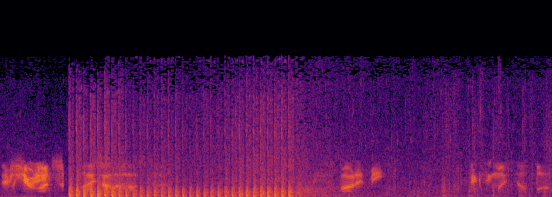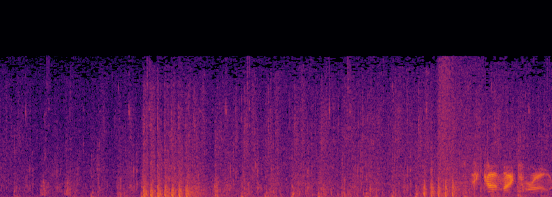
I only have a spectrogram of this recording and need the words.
There's your supplies on the hostile. They spotted me. Fixing myself up. They got my drone.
